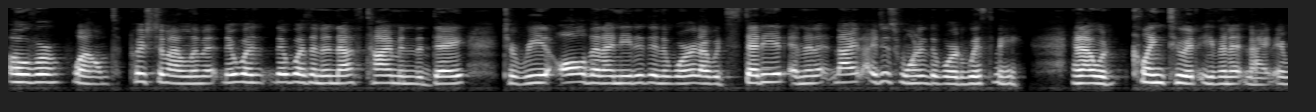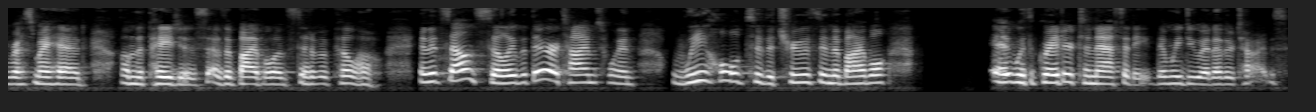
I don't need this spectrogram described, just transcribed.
overwhelmed, pushed to my limit. There was there wasn't enough time in the day to read all that I needed in the word. I would study it and then at night I just wanted the word with me. And I would cling to it even at night and rest my head on the pages of the Bible instead of a pillow. And it sounds silly, but there are times when we hold to the truths in the Bible eh, with greater tenacity than we do at other times.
